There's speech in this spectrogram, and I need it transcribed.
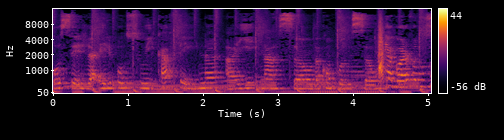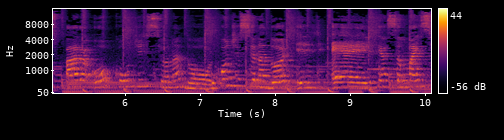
ou seja, ele possui cafeína aí na ação da composição. E agora vamos para o condicionador. O condicionador, ele, é, ele tem ação mais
